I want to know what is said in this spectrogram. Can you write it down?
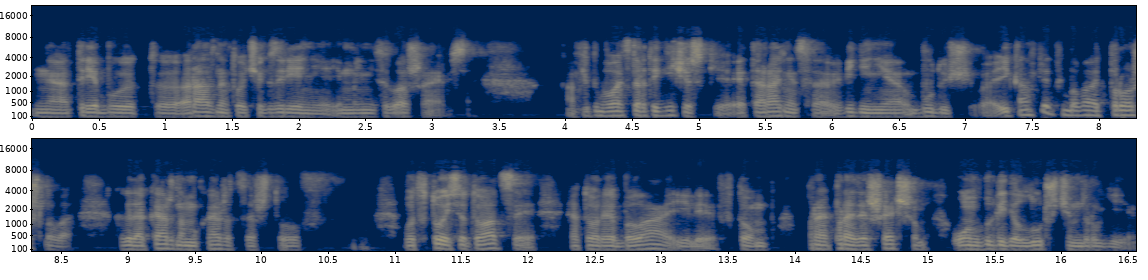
э, требует э, разных точек зрения, и мы не соглашаемся. Конфликты бывают стратегические, это разница видения будущего. И конфликты бывают прошлого, когда каждому кажется, что вот в той ситуации, которая была, или в том произошедшем, он выглядел лучше, чем другие.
